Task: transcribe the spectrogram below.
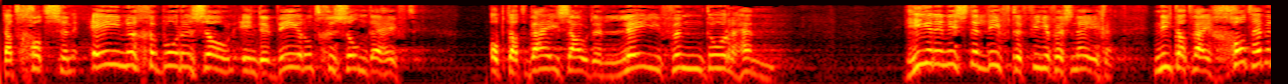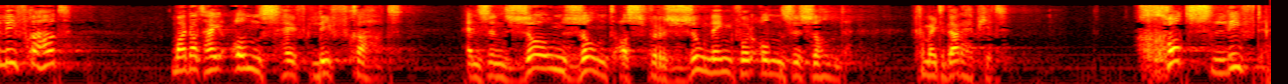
Dat God zijn enige geboren zoon in de wereld gezonden heeft, opdat wij zouden leven door hem. Hierin is de liefde, 4 vers 9. Niet dat wij God hebben lief gehad, maar dat Hij ons heeft lief gehad. En zijn zoon zond als verzoening voor onze zonde. Gemeente, daar heb je het. Gods liefde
